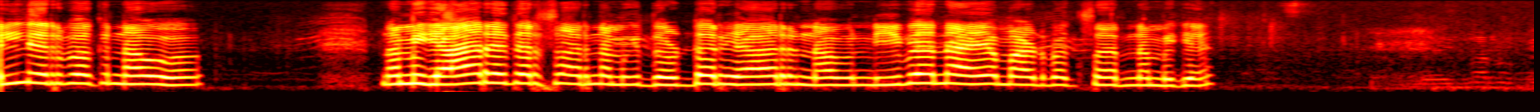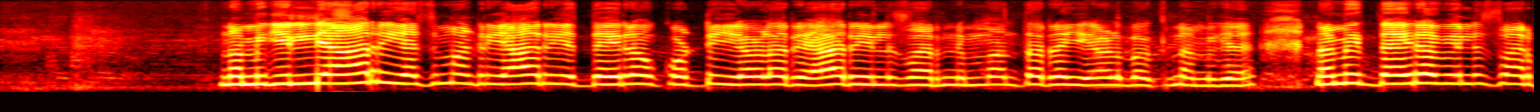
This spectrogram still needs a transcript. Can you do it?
ಎಲ್ಲಿರ್ಬೇಕು ನಾವು? ನಮಗೆ ಯಾರು ಇದ್ದಾರೆ ಸರ್? ನಮಗೆ ದೊಡ್ಡವ್ರು ಯಾರು? ನಾವು ನೀವೇ ನ್ಯಾಯ ಮಾಡ್ಬೇಕು ಸರ್ ನಮಗೆ. ನಮಗೆ ಇಲ್ಲಿ ಯಾರು ಯಜಮಾನ್ರಿ, ಯಾರು ಧೈರ್ಯ ಕೊಟ್ಟು ಹೇಳೋರು, ಯಾರು ಇಲ್ಲ ಸರ್ ನಿಮ್ಮಂಥರ ಹೇಳ್ಬೇಕು ನಮಗೆ. ನಮಗೆ ಧೈರ್ಯವಿಲ್ಲ ಸರ್,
